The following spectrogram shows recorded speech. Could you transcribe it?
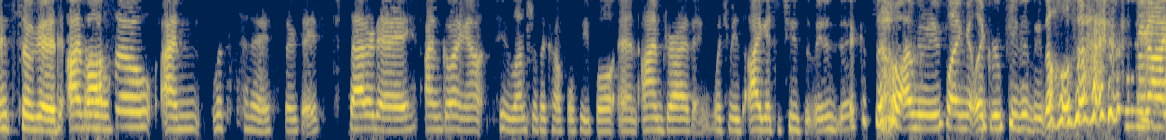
It's so good. I'm Oh. also I'm what's today? It's Thursday. Saturday, I'm going out to lunch with a couple people and I'm driving, which means I get to choose the music. So I'm gonna be playing it like repeatedly the whole time. Oh my god,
